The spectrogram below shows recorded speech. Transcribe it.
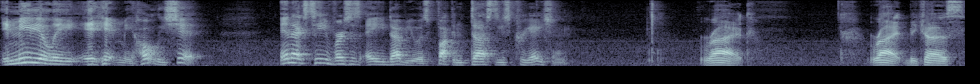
immediately it hit me. Holy shit! NXT versus AEW is fucking Dusty's creation. Right. Right. Because,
